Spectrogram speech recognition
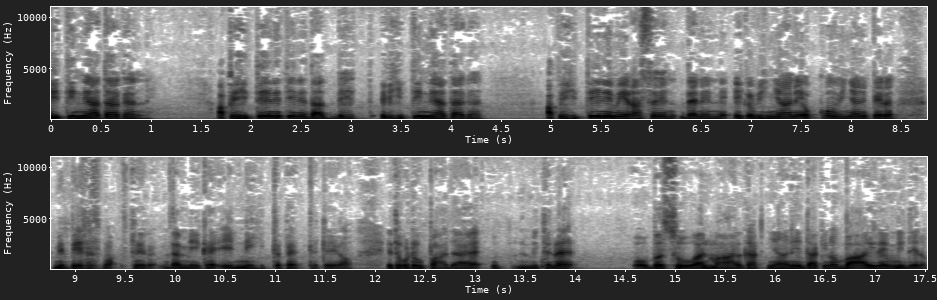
හිතින්නේ හදාගන්නේ. අපේ හිතේනේ තියෙන දත් බෙහෙත්. ඒක හිතින්නේ හදාගන්නේ. අපේ හිතේනේ මේ රස දැනෙන්නේ. ඒක විඥානේ ඔක්කොම විඥානේ පෙර මේ පෙර පෙර. දැන් මේක එන්නේ හිත පැත්තට ඒවා. එතකොට උපාදාය මෙතන ඔබ සෝවන් මාර්ගඥානෙ දකින්න බාහිරෙන් මිදෙනවා.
